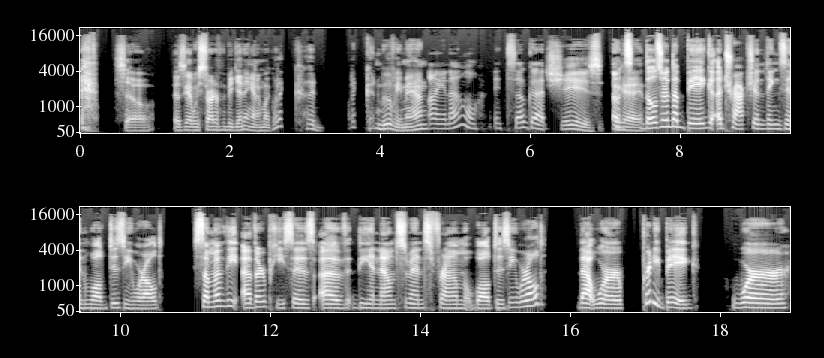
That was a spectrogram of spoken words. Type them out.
so it was, yeah, we started from the beginning, and I'm like, "What a good, what a good movie, man." I know. It's so good. Jeez. It's- Okay. those are the big attraction things in Walt Disney World. Some of the other pieces of the announcements from Walt Disney World that were pretty big were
